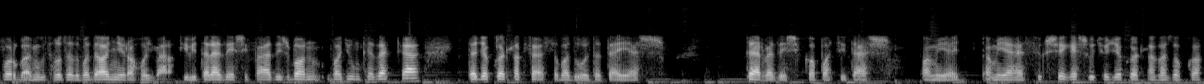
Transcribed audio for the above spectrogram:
forgalmi úthálózatba, de annyira, hogy már a kivitelezési fázisban vagyunk ezekkel, tehát gyakorlatilag felszabadult a teljes tervezési kapacitás, ami, egy, ami ehhez szükséges, úgyhogy gyakorlatilag azokat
